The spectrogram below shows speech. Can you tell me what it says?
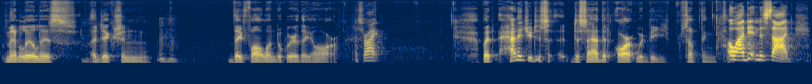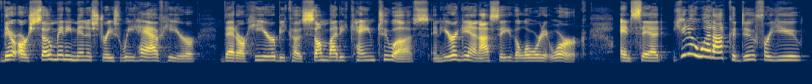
mental illness, addiction, mm-hmm they fall into where they are. That's right. But how did you decide that art would be something? Oh, I didn't decide. There are so many ministries we have here that are here because somebody came to us, and here again, I see the Lord at work, and said, You know what I could do for you?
